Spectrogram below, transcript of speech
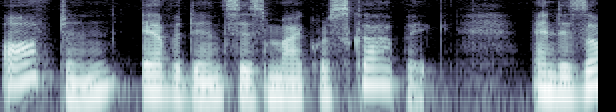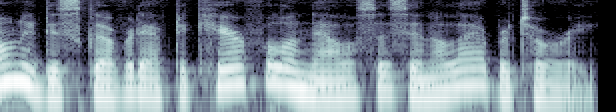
Often, evidence is microscopic and is only discovered after careful analysis in a laboratory.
